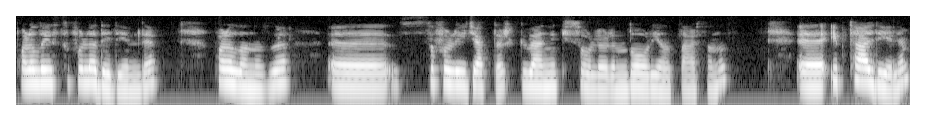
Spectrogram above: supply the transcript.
parolayı sıfırla dediğimde parolanızı e, sıfırlayacaktır. Güvenlik sorularını doğru yanıtlarsanız. E, iptal diyelim.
